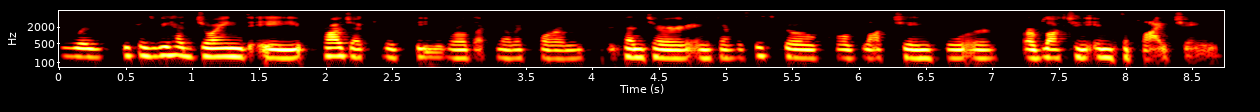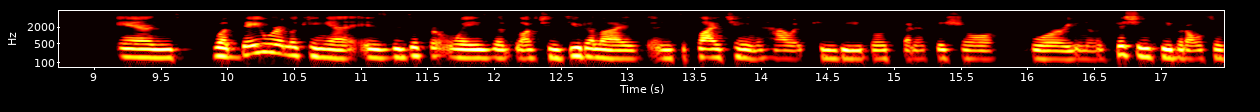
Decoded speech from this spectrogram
was because we had joined a project with the World Economic Forum Center in San Francisco called Blockchain for or Blockchain in Supply Chain. And what they were looking at is the different ways that blockchain's utilized in supply chain, how it can be both beneficial for, you know, efficiency, but also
